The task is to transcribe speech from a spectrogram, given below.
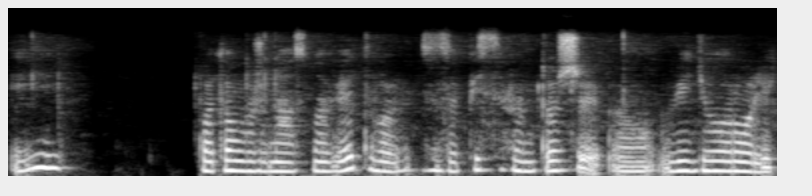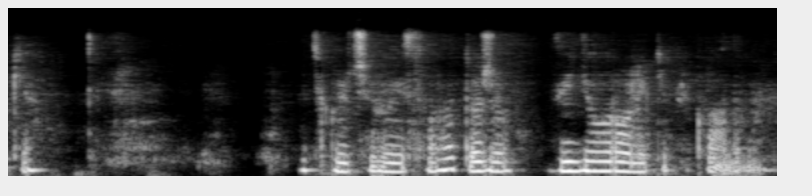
и Потом уже на основе этого записываем тоже э, видеоролики. Эти ключевые слова тоже видеоролики прикладываем.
